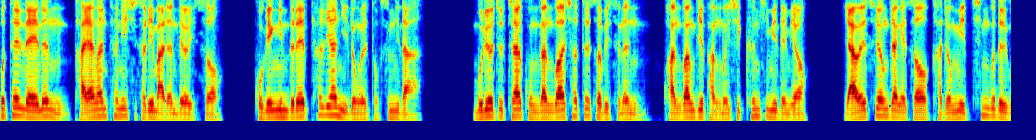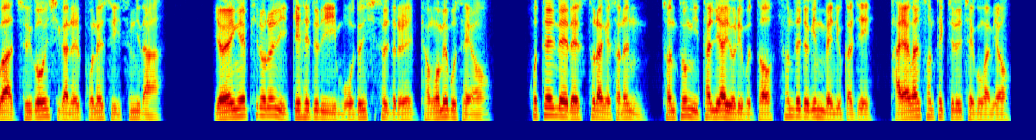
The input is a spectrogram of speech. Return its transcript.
호텔 내에는 다양한 편의시설이 마련되어 있어 고객님들의 편리한 이동을 돕습니다. 무료 주차 공간과 셔틀 서비스는 관광지 방문 시 큰 힘이 되며 야외 수영장에서 가족 및 친구들과 즐거운 시간을 보낼 수 있습니다. 여행의 피로를 잊게 해줄 이 모든 시설들을 경험해보세요. 호텔 내 레스토랑에서는 전통 이탈리아 요리부터 현대적인 메뉴까지 다양한 선택지를 제공하며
